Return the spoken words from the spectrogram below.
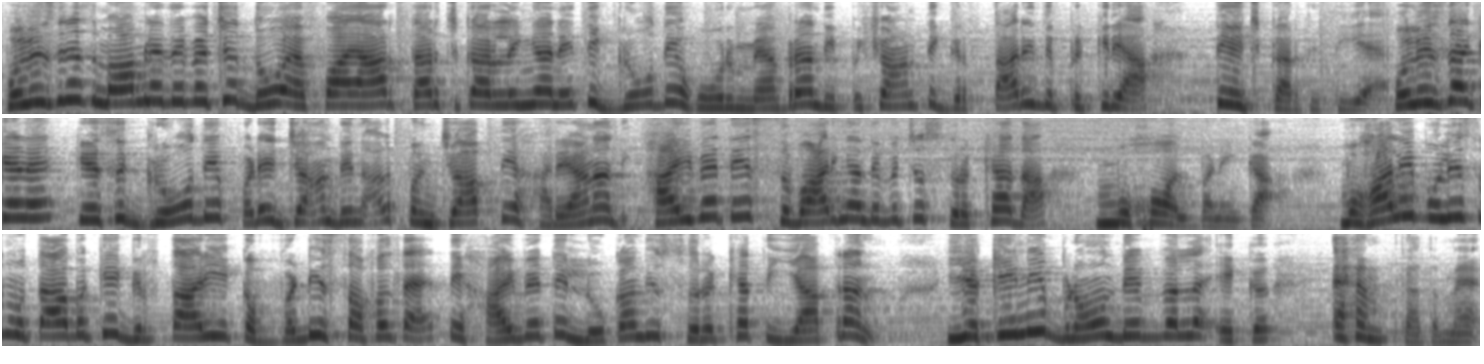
ਪੁਲਿਸ ਨੇ ਇਸ ਮਾਮਲੇ ਦੇ ਵਿੱਚ ਦੋ ਐਫ ਆਈ ਆਰ ਦਰਜ ਕਰ ਲਈਆਂ ਨੇ ਤੇ ਗਰੋਹ ਦੇ ਹੋਰ ਮੈਂਬਰਾਂ ਦੀ ਪਛਾਣ ਤੇ ਗ੍ਰਿਫਤਾਰੀ ਦੀ ਪ੍ਰਕਿਰਿਆ ਤੇਜ਼ ਕਰ ਦਿੱਤੀ ਹੈ। ਪੁਲਿਸ ਦਾ ਕਹਿਣਾ ਹੈ ਕਿ ਇਸ ਗਰੋਹ ਦੇ ਫੜੇ ਜਾਣ ਦੇ ਨਾਲ ਪੰਜਾਬ ਤੇ ਹਰਿਆਣਾ ਦੀ ਹਾਈਵੇ ਤੇ ਸਵਾਰੀਆਂ ਦੇ ਵਿੱਚ ਸੁਰੱਖਿਆ ਦਾ ਮਾਹੌਲ ਬਣੇਗਾ। ਮੋਹਾਲੀ ਪੁਲਿਸ ਮੁਤਾਬਕ ਇਹ ਗ੍ਰਿਫਤਾਰੀ ਇੱਕ ਵੱਡੀ ਸਫਲਤਾ ਹੈ ਤੇ ਹਾਈਵੇ ਤੇ ਲੋਕਾਂ ਦੀ ਸੁਰੱਖਿਅਤ ਯਾਤਰਾ ਨੂੰ ਯਕੀਨੀ ਬਣਾਉਣ ਦੇ ਵੱਲ ਇੱਕ ਅਹਿਮ ਕਦਮ ਹੈ।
